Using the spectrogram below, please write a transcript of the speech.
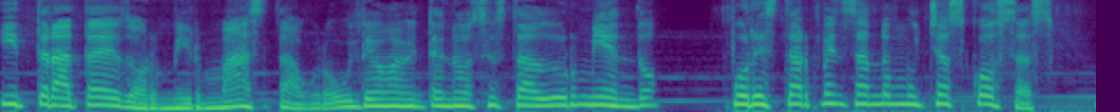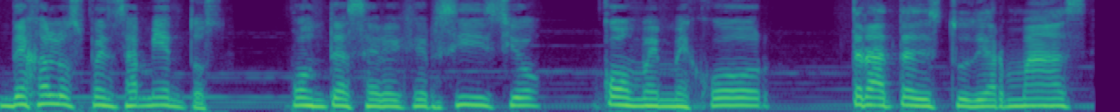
y trata de dormir más, Tauro. Últimamente no se está durmiendo por estar pensando muchas cosas. Deja los pensamientos. Ponte a hacer ejercicio, come mejor, trata de estudiar más,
